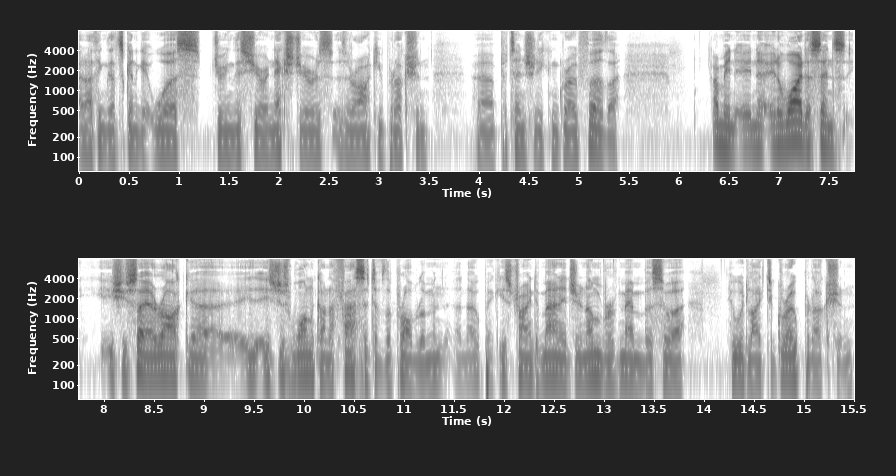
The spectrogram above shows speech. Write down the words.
and I think that's going to get worse during this year and next year as, as Iraqi production uh, potentially can grow further. I mean, in a, in a wider sense, as you say, Iraq uh, is just one kind of facet of the problem, and, and, OPEC is trying to manage a number of members who are who would like to grow production,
